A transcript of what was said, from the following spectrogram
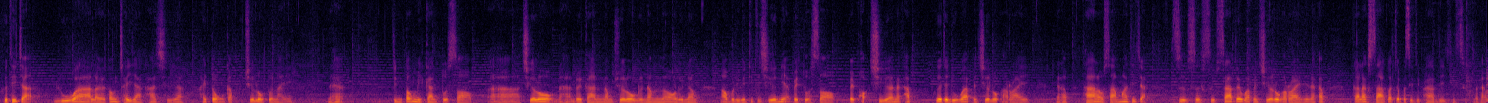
เพื่อที่จะรู้ว่าเราจะต้องใช้ยาฆ่าเชื้อให้ตรงกับเชื้อโรคตัวไหนนะฮะจึงต้องมีการตรวจสอบอเชื้อโรคนะฮะโดยการนำเชื้อโรคหรือนำหนอง หรือนำเอาบริเวณที่ติดเชื้อเนี่ยไปตรวจสอบไปเพาะเชื้อนะครับ เพื่อจะดูว่าเป็นเชื้อโรคอะไรนะครับ ถ้าเราสามารถที่จะ สืบสืบสืบทราบได้ว่าเป็นเชื้อโรคอะไรเนี่ยนะครับ การรักษาก็จะประสิทธิภาพดีที่สุดนะครับ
